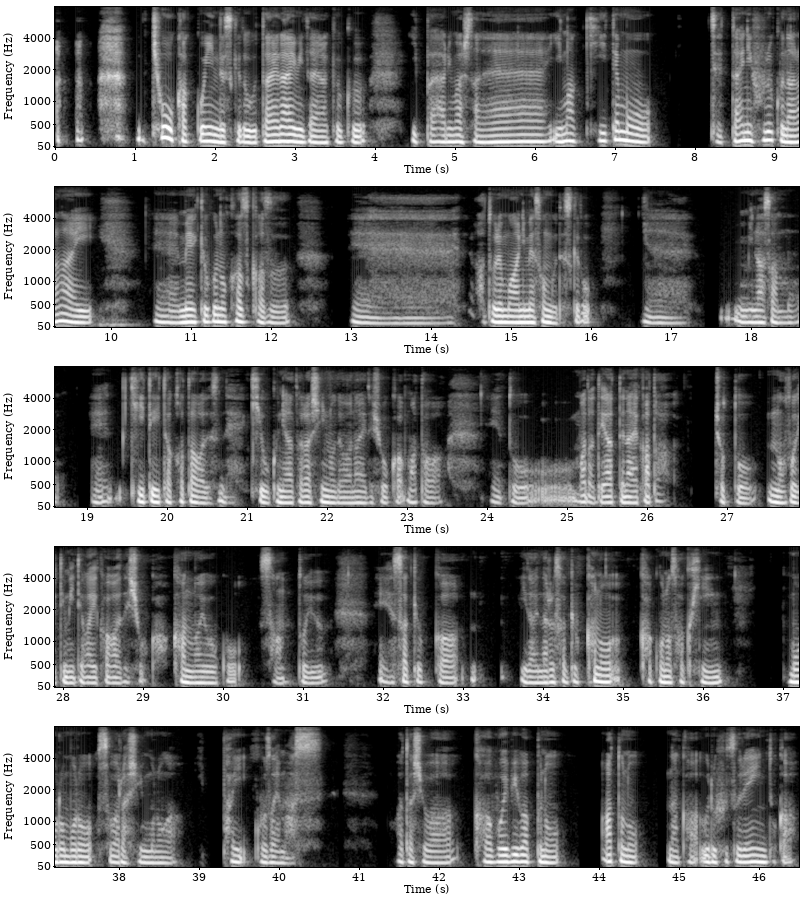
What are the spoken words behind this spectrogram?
超かっこいいんですけど歌えないみたいな曲いっぱいありましたね。今聴いても絶対に古くならない、えー、名曲の数々、え、どれもアニメソングですけど、えー、皆さんもえー、聞いていた方はですね、記憶に新しいのではないでしょうか。または、えっ、ー、と、まだ出会ってない方、ちょっと覗いてみてはいかがでしょうか。菅野陽子さんという、えー、作曲家、偉大なる作曲家の過去の作品、もろもろ素晴らしいものがいっぱいございます。私はカーボーイビバップの後のなんかウルフズ・レインとか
